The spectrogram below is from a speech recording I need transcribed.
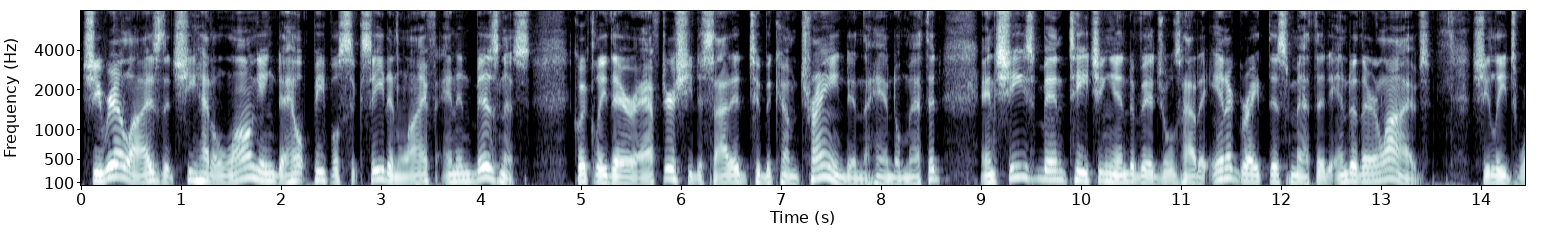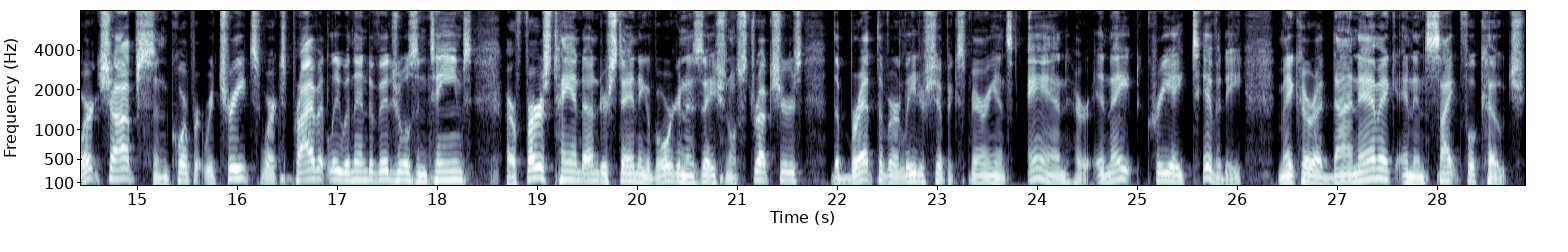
she realized that she had a longing to help people succeed succeed in life and in business. Quickly thereafter, she decided to become trained in the Handel method, and she's been teaching individuals how to integrate this method into their lives. She leads workshops and corporate retreats, works privately with individuals and teams. Her firsthand understanding of organizational structures, the breadth of her leadership experience, and her innate creativity make her a dynamic and insightful coach.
